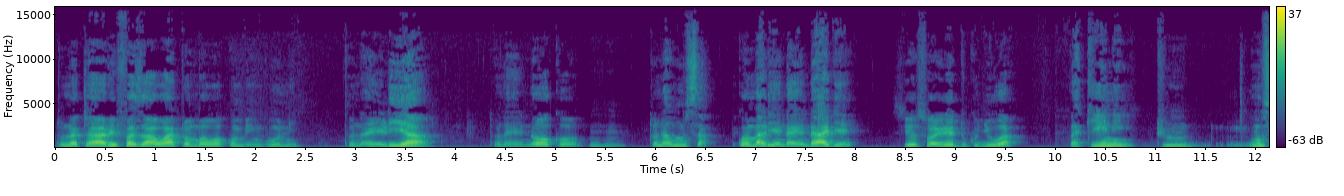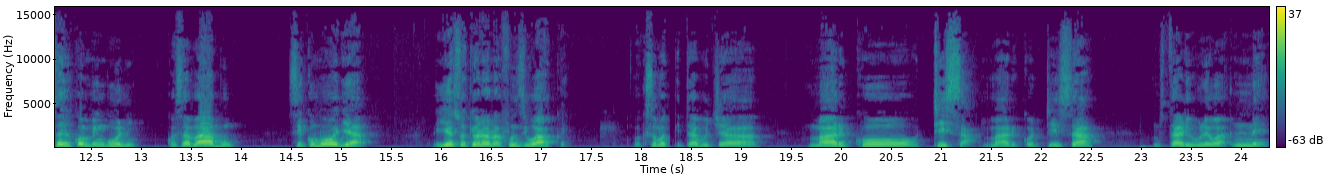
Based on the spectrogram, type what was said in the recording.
tuna taarifa za watu ambao wako mbinguni. Tuna eliya tuna enoko. Mm-hmm. tuna musa. Kwamba aliendaendaje sio swali letu kujua lakini tu, mm. musa yuko mbinguni kwa sababu siku moja yesu akiwa na wanafunzi wake wakisoma kitabu cha marko tisa marko tisa mstari ule wa nne.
